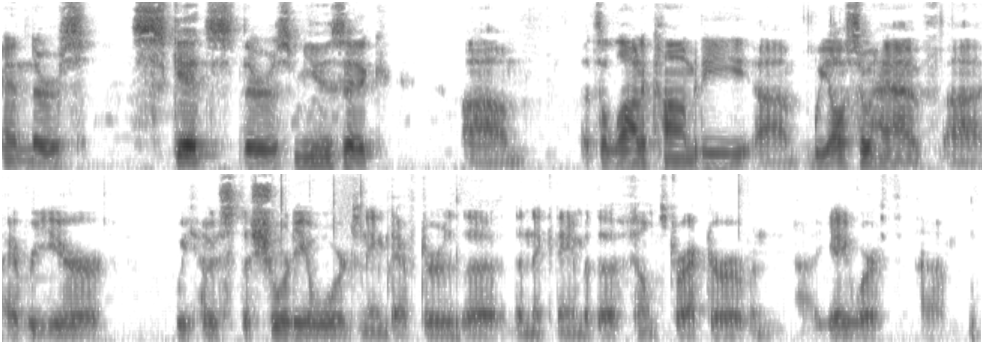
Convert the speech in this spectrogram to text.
and there's skits, there's music. Um, that's a lot of comedy. Um, we also have uh, every year we host the Shorty Awards, named after the the nickname of the film's director, Irvin uh, Yeaworth. Um,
